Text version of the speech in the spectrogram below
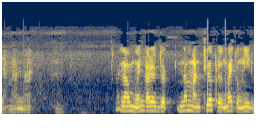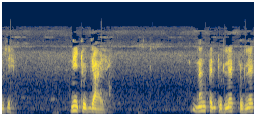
อย่างนั้นนะเราเหมือนกับเราหยดน้ำมันเชื้อเพลิงไว้ตรงนี้ดูสิ นี่จุดใหญ่ นั่นเป็นจุดเล็กจุดเล็ก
